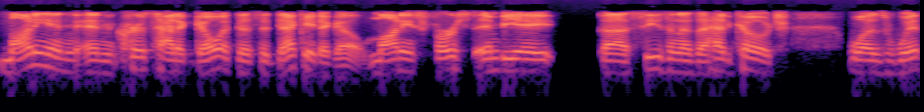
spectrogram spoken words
Monty and, and Chris had a go at this a decade ago. Monty's first NBA uh, season as a head coach was with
